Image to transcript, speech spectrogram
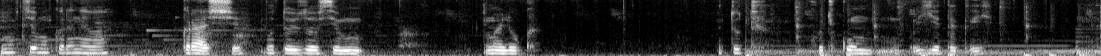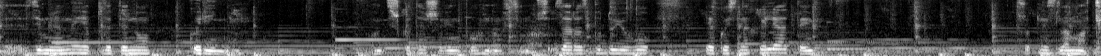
Ну, в цьому коренева краще, бо той зовсім малюк. Тут хоч ком є такий е, земляне плетено корінням. От шкода, що він погнувся. Ну, зараз буду його якось нахиляти, щоб не зламати.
